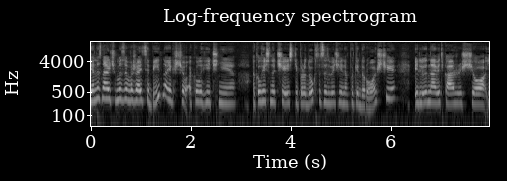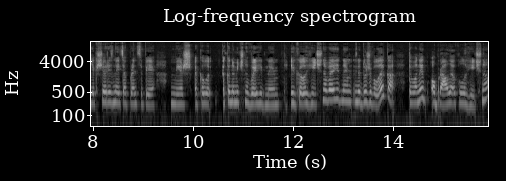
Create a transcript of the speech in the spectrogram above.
Я не знаю, чому заважається бідно, якщо екологічні, екологічно чисті продукти зазвичай навпаки дорожчі. І люди навіть кажуть, що якщо різниця, в принципі, між еколо... економічно вигідним і екологічно вигідним не дуже велика, то вони б обрали екологічно.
